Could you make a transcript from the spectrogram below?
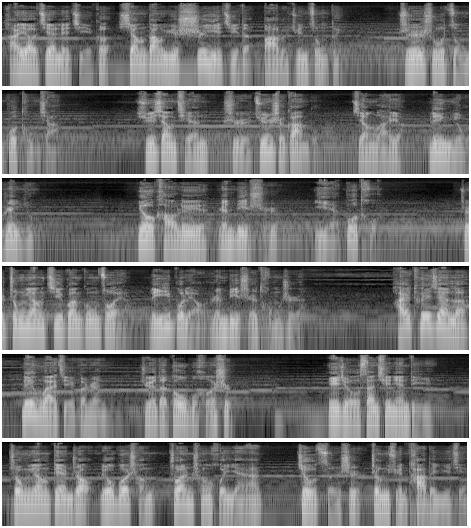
还要建立几个相当于师一级的八路军纵队，直属总部统辖。徐向前是军事干部，将来呀另有任用。又考虑任弼时也不妥，这中央机关工作呀，离不了任弼时同志啊。还推荐了另外几个人，觉得都不合适。一九三七年底，中央电召刘伯承专程回延安，就此事征询他的意见。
